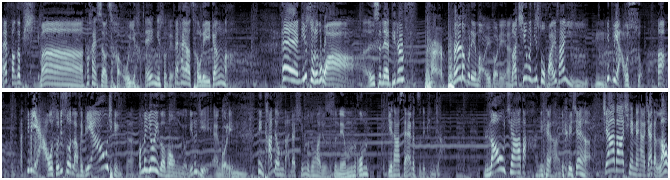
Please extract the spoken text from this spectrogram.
哎，放个屁嘛，他还是要凑一下。哎，你说对，哎，还要凑一缸嘛。嘿，你说那个话，硬是连滴点儿喷儿喷儿都不得冒一个的。那请问你说话有啥意义？嗯，你不要说哈，你不要说，你说浪费表情。我们有一个朋友，你都见过的，等于他在我们大家心目中哈，就是说的，我们我们给他三个字的评价：老假打。你看哈，你可以想一下，假打前面还要加个老，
